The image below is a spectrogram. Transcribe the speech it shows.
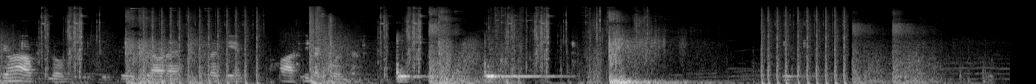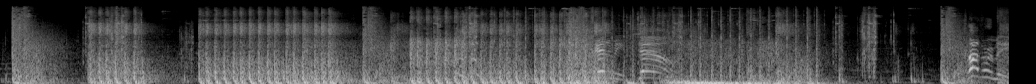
क्यों आप लोग ये क्या हो रहा है पूरा गेम architect bolta enemy down. Cover me.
